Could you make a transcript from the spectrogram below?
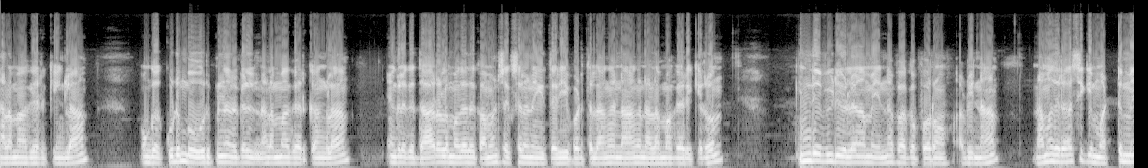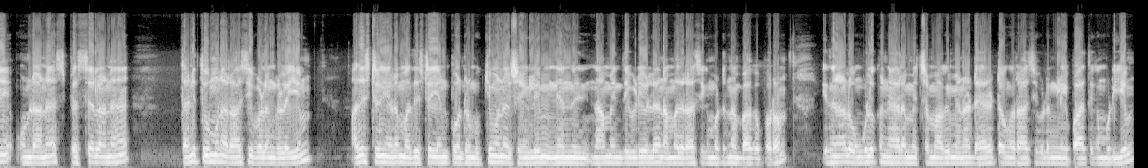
நலமாக இருக்கீங்களா? உங்கள் குடும்ப உறுப்பினர்கள் நலமாக இருக்காங்களா? எங்களுக்கு தாராளமாக அதை கமெண்ட் செக்ஷனில் நீங்கள் தெரியப்படுத்தலாங்க. நாங்கள் நலமாக இருக்கிறோம். இந்த வீடியோவில் நம்ம என்ன பார்க்க போகிறோம் அப்படின்னா நமது ராசிக்கு மட்டுமே உண்டான ஸ்பெஷலான தனித்துவமான ராசி பலன்களையும் அதிர்ஷ்ட நேரம் அதிர்ஷ்ட எண் போன்ற முக்கியமான விஷயங்களையும் இந்த- இந்த வீடியோவில் நமது ராசிக்கு மட்டும்தான் பார்க்க போகிறோம் இதனால் உங்களுக்கும் நேரம் மிச்சமாகும். ஏன்னா டைரெக்டாக உங்கள் ராசி பலன்களை பார்த்துக்க முடியும்.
